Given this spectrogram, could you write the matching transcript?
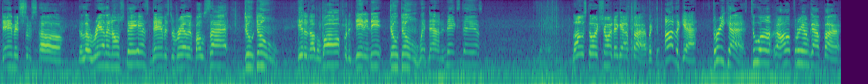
damaged some, uh, the little railing on stairs, damaged the railing both sides, doom doom. Hit another wall, put a dent in it, doom doom. Went down the next stairs. Long story short, they got fired. But the other guy, three guys, two of them, all three of them got fired.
